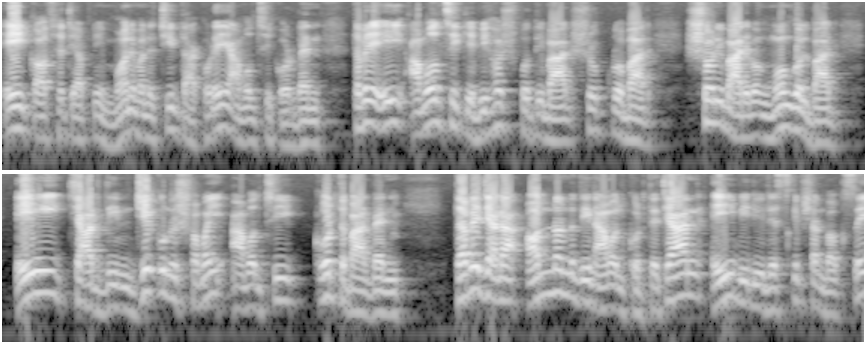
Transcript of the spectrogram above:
এই কথাটি আপনি মনে মনে চিন্তা করেই আমলছি করবেন। তবে এই আমলছিকে বৃহস্পতিবার, শুক্রবার, শনিবার এবং মঙ্গলবার? এই চার দিন যে কোনো সময় আমলছি করতে পারবেন। তবে যারা অন্যান্য দিন আমল করতে চান, এই ভিডিও ডেসক্রিপশন বক্সে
